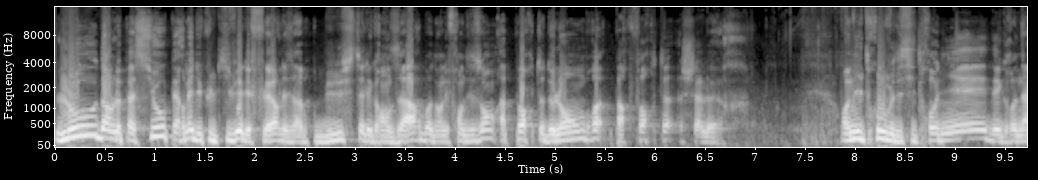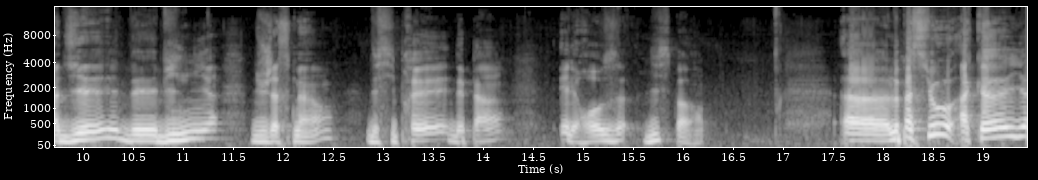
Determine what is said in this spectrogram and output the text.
L'eau dans le patio permet de cultiver les fleurs, les arbustes, les grands arbres dont les frondaisons apportent de l'ombre par forte chaleur. On y trouve des citronniers, des grenadiers, des vignes, du jasmin, des cyprès, des pins et les roses d'Ispahan. Euh, le patio accueille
